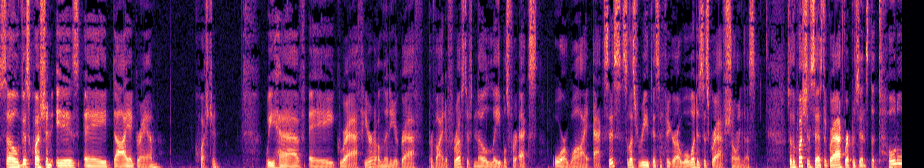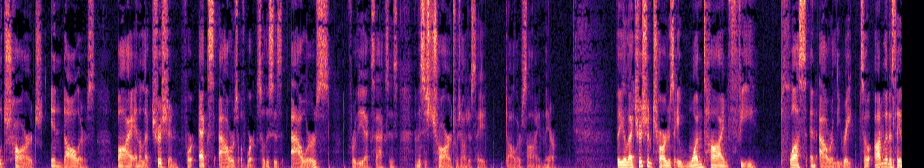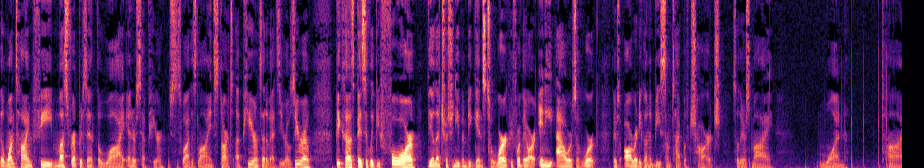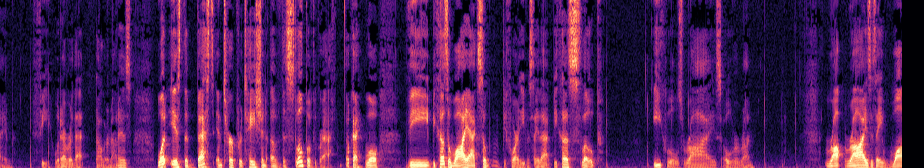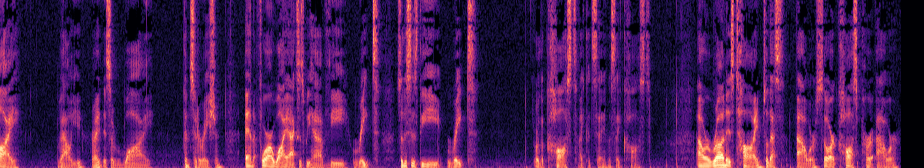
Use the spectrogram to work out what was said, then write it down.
So this question is a diagram question. We have a graph here, a linear graph provided for us. There's no labels for x or y axis. So let's read this and figure out, well, what is this graph showing us? So the question says the graph represents the total charge in dollars by an electrician for X hours of work. So this is hours for the X axis, and this is charge, which I'll just say dollar sign there. The electrician charges a one time fee plus an hourly rate. So I'm going to say the one time fee must represent the y intercept here, which is why this line starts up here instead of at 0, 0, because basically before the electrician even begins to work, before there are any hours of work, there's already going to be some type of charge. So there's my one time fee, whatever that dollar amount is. What is the best interpretation of the slope of the graph? Okay, well, the because the y-axis, so before I even say that, because slope equals rise over run, rise is a y value, right? It's a y consideration. And for our y-axis, we have the rate. So this is the rate or the cost, I could say. Let's say cost. Our run is time, so that's hours. So our cost per hour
